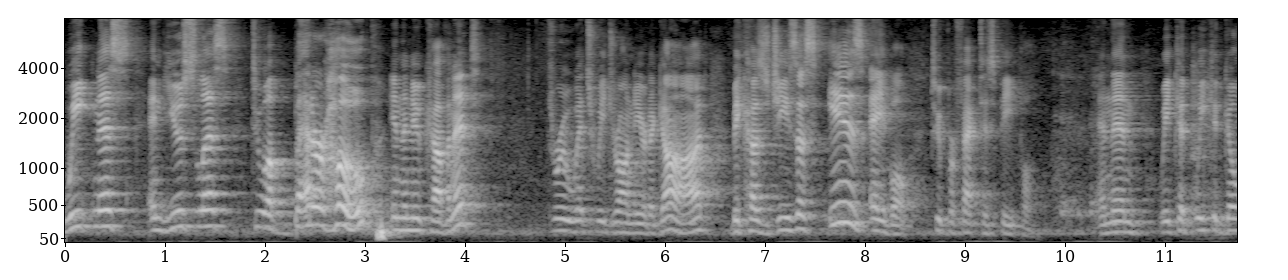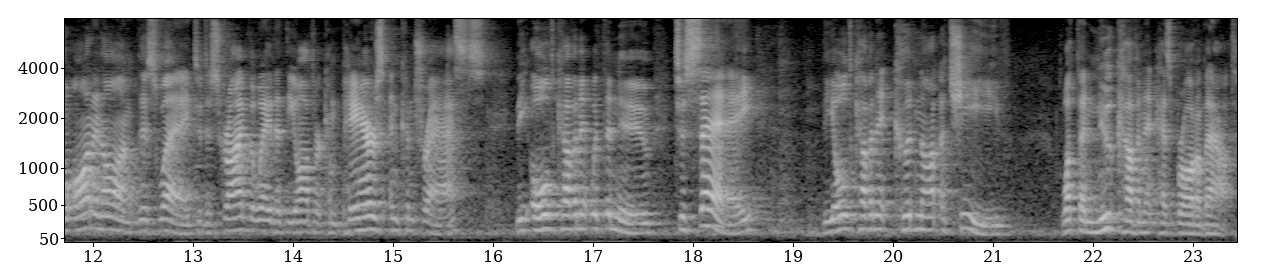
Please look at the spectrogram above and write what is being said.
weakness and useless to a better hope in the new covenant through which we draw near to God because Jesus is able to perfect his people. And then we could, we could go on and on this way to describe the way that the author compares and contrasts the old covenant with the new to say the old covenant could not achieve what the new covenant has brought about.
